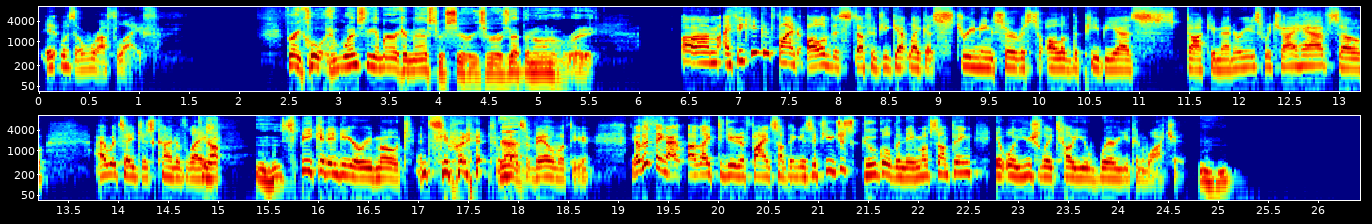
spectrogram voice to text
it was a rough life. Very cool. And when's the American Master series, or has that been on already? Um, I think you can find all of this stuff if you get like a streaming service to all of the PBS documentaries, which I have. So I would say just kind of like yep. mm-hmm. speak it into your remote and see what it, yeah. what's available to you. The other thing I, I, like to do to find something is if you just Google the name of something, it will usually tell you where you can watch it. Mm-hmm.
